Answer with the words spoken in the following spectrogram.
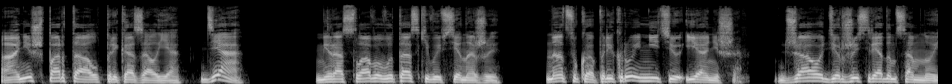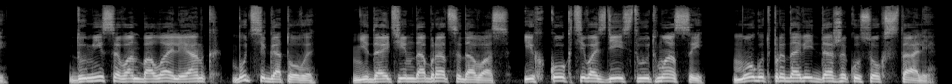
«Аниш, портал», — приказал я. «Дя!» «Мирослава, вытаскивай все ножи. Нацука, прикрой нитью и Аниша. Джао, держись рядом со мной. Думиса, Ван Бала, Лианг, будьте готовы. Не дайте им добраться до вас. Их когти воздействуют массой, могут продавить даже кусок стали.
